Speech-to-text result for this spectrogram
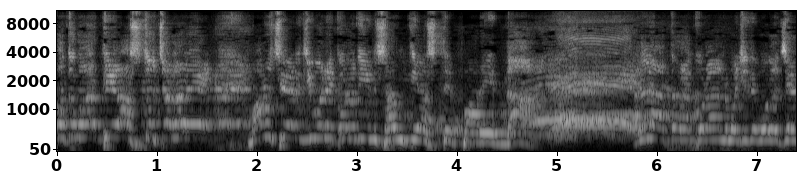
মতবাদ দিয়ে রাষ্ট্র চালালে মানুষের জীবনে কোনোদিন শান্তি আসতে পারে না। আল্লাহ তাআলা কোরআন মজিদে বলেছেন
